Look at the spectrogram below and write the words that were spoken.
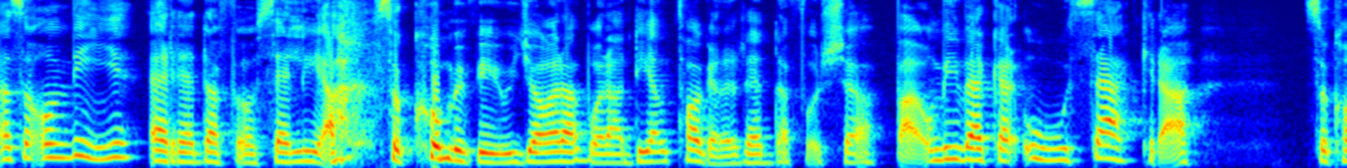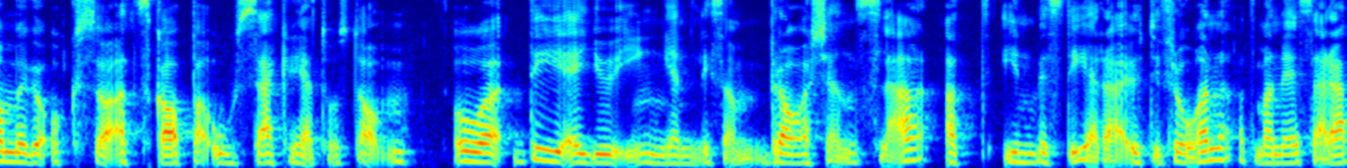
Alltså om vi är rädda för att sälja så kommer vi att göra våra deltagare rädda för att köpa. Om vi verkar osäkra så kommer vi också att skapa osäkerhet hos dem. Och det är ju ingen liksom bra känsla att investera utifrån. Att man är så här,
